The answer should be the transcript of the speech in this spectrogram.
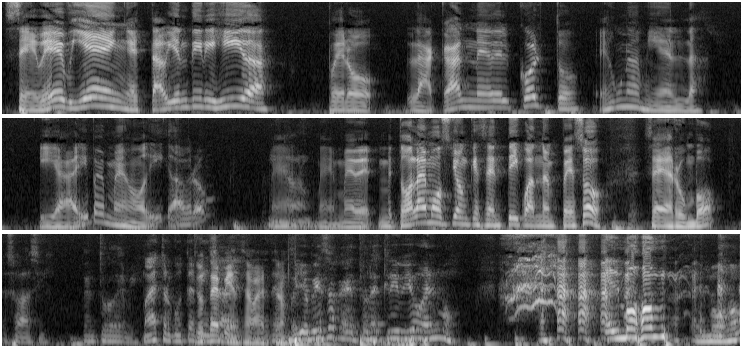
Se ve bien, está bien dirigida. Pero la carne del corto es una mierda. Y ahí pues me jodí, cabrón. Me- me- me de- me- toda la emoción que sentí cuando empezó se derrumbó. Eso es así. Dentro de mí. Maestro, ¿qué usted ¿Qué piensa? usted piensa, maestro? Pues yo pienso que esto lo escribió Elmo. El mojón. El mojón.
